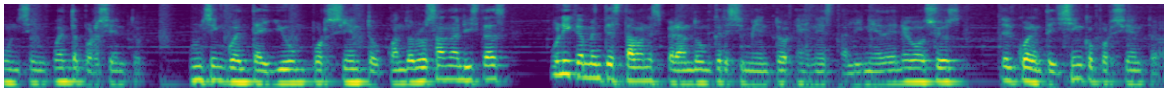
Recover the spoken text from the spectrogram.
un 50%, un 51%, cuando los analistas únicamente estaban esperando un crecimiento en esta línea de negocios del 45%.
